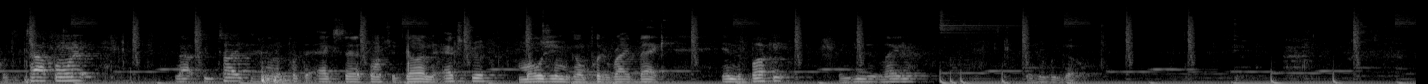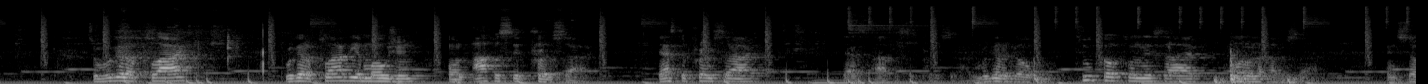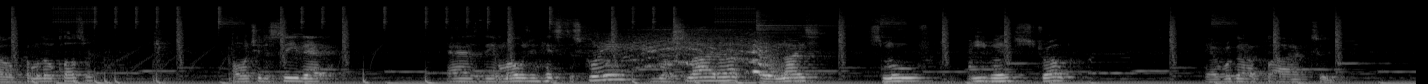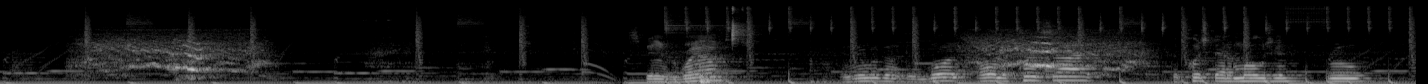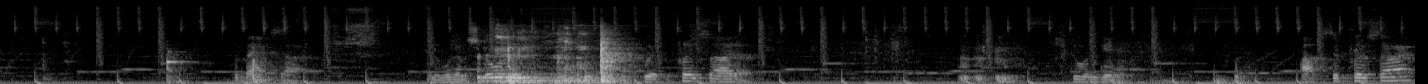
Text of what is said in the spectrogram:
Put the top on it not too tight because you're gonna put the excess once you're done. The extra emulsion, we're gonna put it right back in the bucket and use it later. So here we go. So we're gonna apply, we're gonna apply the emulsion on opposite print side. That's the print side, that's opposite print side. And we're gonna go two coats on this side, one on the other side. And so come a little closer. I want you to see that as the emulsion hits the screen, you're gonna slide up in a nice, smooth, even stroke. And we're gonna apply two. Spin it around. And then we're gonna do one on the print side to push that emulsion through the back side. And we're gonna store it with the print side up. do it again. Opposite print side.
